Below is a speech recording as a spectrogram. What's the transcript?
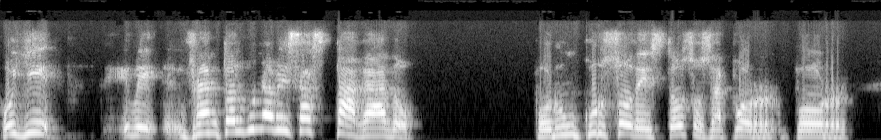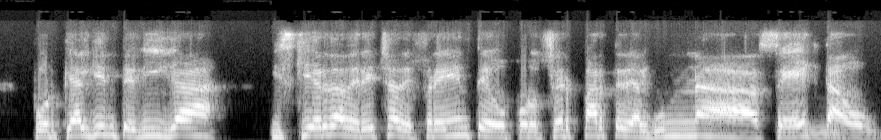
Oye, eh, Fran, ¿tú alguna vez has pagado por un curso de estos? O sea, por, por porque alguien te diga izquierda, derecha, de frente, o por ser parte de alguna secta, o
